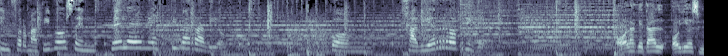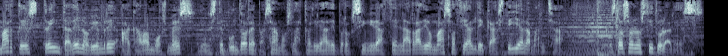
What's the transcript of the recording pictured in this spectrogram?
informativos en CLN Activa Radio con Javier Rodríguez. Hola, ¿qué tal? Hoy es martes 30 de noviembre, acabamos mes y en este punto repasamos la actualidad de proximidad en la radio más social de Castilla-La Mancha. Estos son los titulares.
